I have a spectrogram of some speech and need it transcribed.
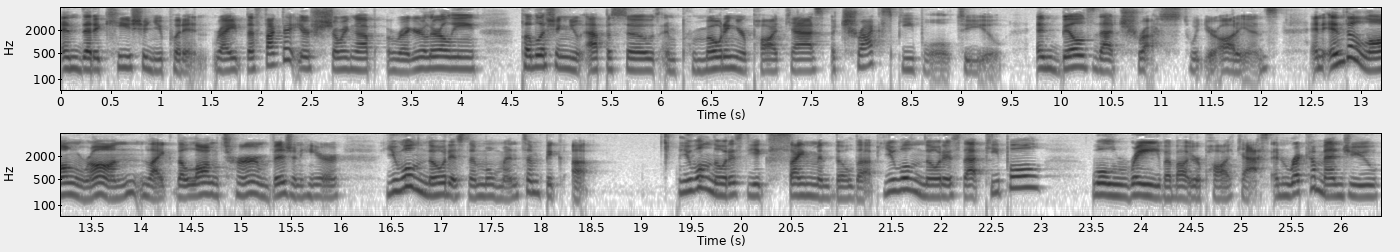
and dedication you put in, right? The fact that you're showing up regularly, publishing new episodes and promoting your podcast attracts people to you and builds that trust with your audience. And in the long run, like the long term vision here, you will notice the momentum pick up. You will notice the excitement build up. You will notice that people will rave about your podcast and recommend you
